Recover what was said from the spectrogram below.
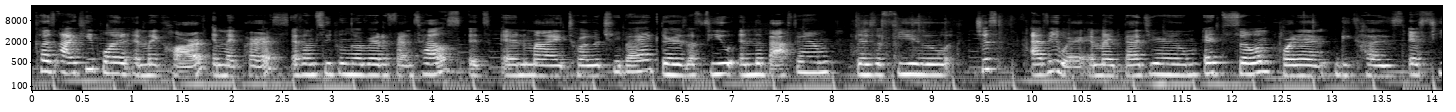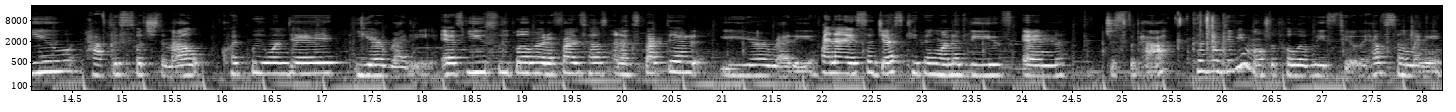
Because I keep one in my car, in my purse. If I'm sleeping over at a friend's house, it's in my toiletry bag. There's a few in the bathroom. There's a few just everywhere in my bedroom. It's so important because if you have to switch them out quickly one day, you're ready. If you sleep over at a friend's house unexpected, you're ready. And I suggest keeping one of these in just the pack because they'll give you multiple of these too. They have so many.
